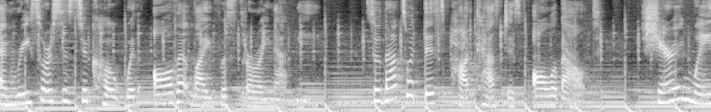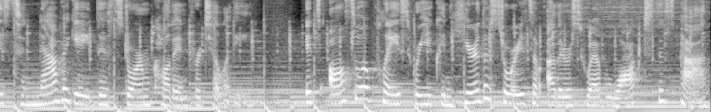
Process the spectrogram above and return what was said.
and resources to cope with all that life was throwing at me. So that's what this podcast is all about sharing ways to navigate this storm called infertility. It's also a place where you can hear the stories of others who have walked this path,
